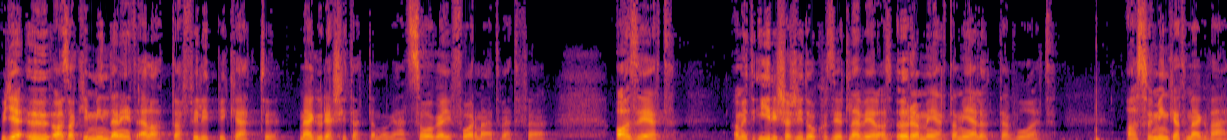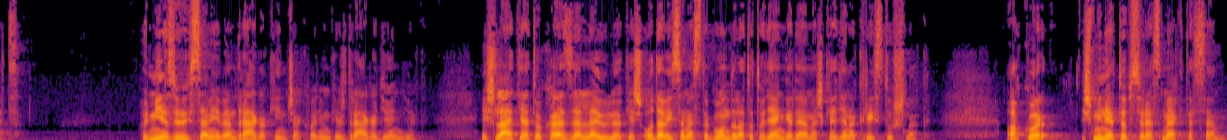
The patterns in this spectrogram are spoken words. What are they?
Ugye ő az, aki mindenét eladta, Filippi 2, megüresítette magát, szolgai formát vett fel. Azért, amit ír is a zsidókhoz írt levél, az örömért, ami előtte volt. Az, hogy minket megvált. Hogy mi az ő szemében drága kincsek vagyunk, és drága gyöngyök. És látjátok, ha ezzel leülök, és odaviszem ezt a gondolatot, hogy engedelmeskedjen a Krisztusnak, akkor, és minél többször ezt megteszem,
